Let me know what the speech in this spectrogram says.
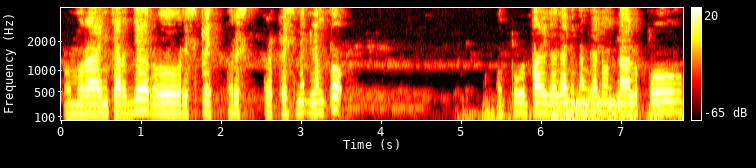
mumurahing charger o replacement lang po. Huwag po tayo gagamit ng ganon. Lalo po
